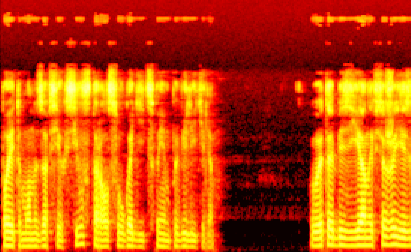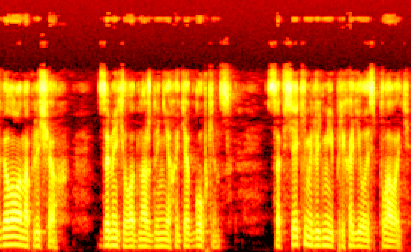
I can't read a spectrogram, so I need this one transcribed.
Поэтому он изо всех сил старался угодить своим повелителям. «У этой обезьяны все же есть голова на плечах», — заметил однажды нехотя Гопкинс. «Со всякими людьми приходилось плавать.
